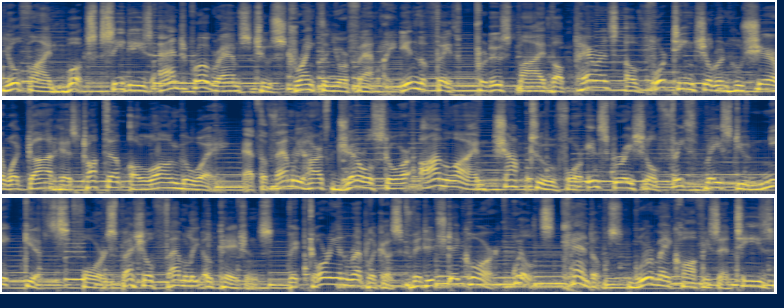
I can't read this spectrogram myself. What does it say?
you'll find books, CDs, and programs to strengthen your family in the faith produced by the parents of 14 children who share what God has taught them along the way. At the Family Hearth General Store online, shop too for inspirational faith faith based unique gifts for special family occasions. Victorian replicas, vintage decor, quilts, candles, gourmet coffees and teas,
